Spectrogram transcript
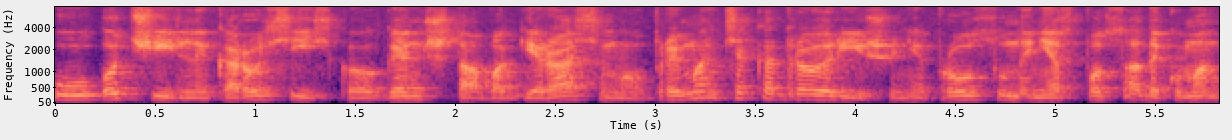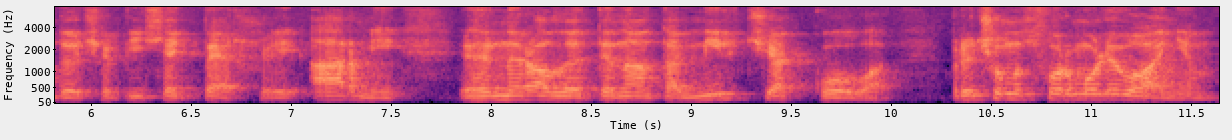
у очільника російського генштаба Герасимова приймається кадрове рішення про усунення з посади командувача 51-ї армії генерал-лейтенанта Мільчакова, причому з формулюванням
